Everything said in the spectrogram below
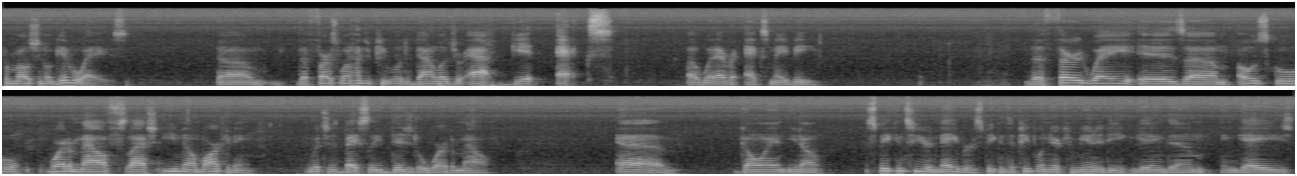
promotional giveaways. Um, the first 100 people to download your app get X, whatever X may be. The third way is um, old school word of mouth slash email marketing, which is basically digital word of mouth. Um, going, you know, speaking to your neighbors, speaking to people in your community, getting them engaged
